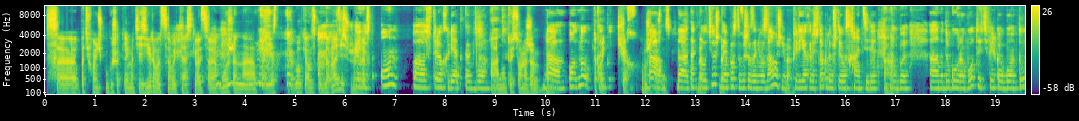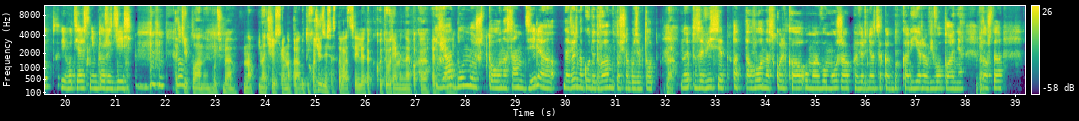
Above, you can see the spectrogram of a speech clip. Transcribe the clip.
с, потихонечку будешь акклиматизироваться, вытаскивать своего мужа на поездку, прогулки. А он сколько давно здесь уже живет? Конечно. Он э, с трех лет как бы... А, ну то есть он уже он Да, он, ну, такой как бы... чех уже, Да, да, так Да, получилось, что да. я просто вышла за него замуж, Да. переехали сюда, потому что его схантили Ага. как бы а, на другую работу, и теперь как бы он тут, и вот я с ним тоже здесь. Какие планы у тебя на, на Чехию, на Прагу? Ты хочешь здесь оставаться или это какое-то временное пока Я решение? думаю, что на самом деле, наверное, года два мы точно будем тут. Да. Но это зависит от того, насколько у моего мужа повернется как бы карьера в его плане. Да. Потому что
